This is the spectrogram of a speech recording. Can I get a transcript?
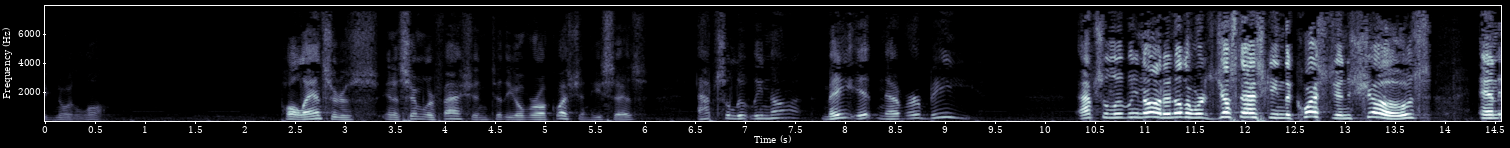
Ignore the law. Paul answers in a similar fashion to the overall question. He says, Absolutely not. May it never be. Absolutely not. In other words, just asking the question shows an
